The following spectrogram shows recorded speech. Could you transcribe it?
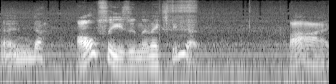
And uh, I'll see you in the next video. Bye.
